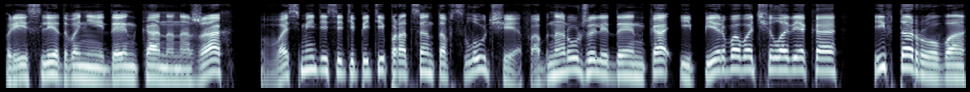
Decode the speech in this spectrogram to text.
При исследовании ДНК на ножах в 85% случаев обнаружили ДНК и первого человека, и второго,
